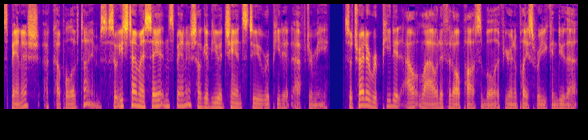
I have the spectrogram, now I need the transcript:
Spanish a couple of times. So each time I say it in Spanish, I'll give you a chance to repeat it after me. So try to repeat it out loud if at all possible, if you're in a place where you can do that,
